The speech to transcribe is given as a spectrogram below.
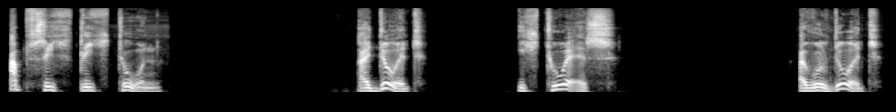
absichtlich tun. I do it. Ich tue es. I will do it,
